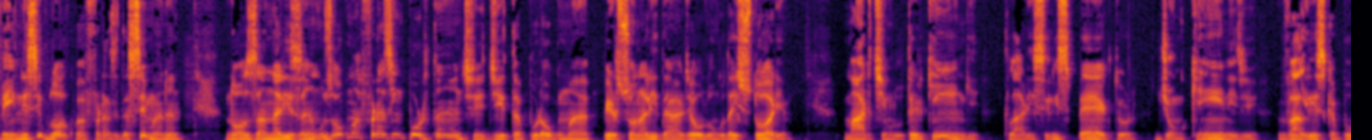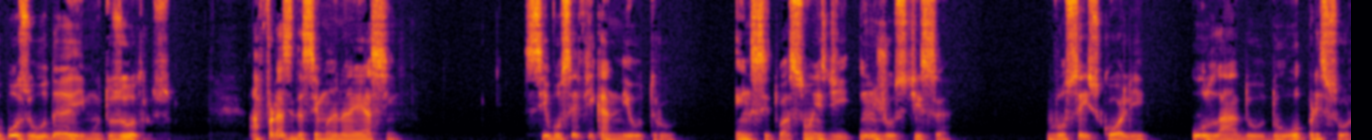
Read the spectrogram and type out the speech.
Bem, nesse bloco, a frase da semana, nós analisamos alguma frase importante dita por alguma personalidade ao longo da história. Martin Luther King, Clarice Lispector, John Kennedy, Valesca Popozuda e muitos outros. A frase da semana é assim: Se você fica neutro em situações de injustiça, você escolhe o lado do opressor.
